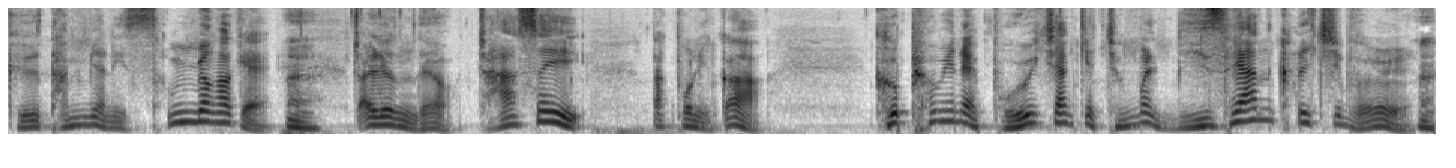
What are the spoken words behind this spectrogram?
그 단면이 선명하게 네. 잘렸는데요. 자세히 딱 보니까 그 표면에 보이지 않게 정말 미세한 칼집을 네.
